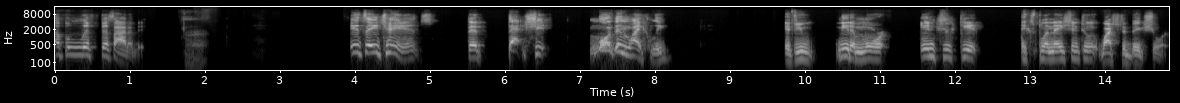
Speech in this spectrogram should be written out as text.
uplift us out of it. It's a chance that that shit, more than likely, if you need a more intricate explanation to it, watch The Big Short.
